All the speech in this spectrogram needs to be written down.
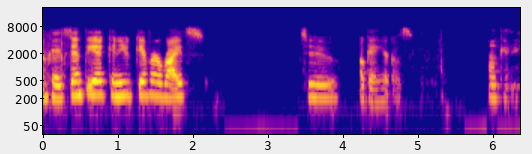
Okay, Cynthia, can you give her rights to, okay, here goes. Okay.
